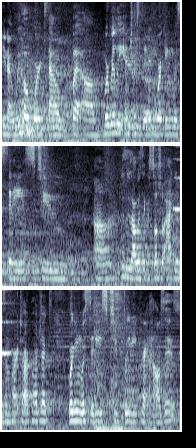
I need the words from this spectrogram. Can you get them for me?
you know we hope works out, but um, we're really interested in working with cities to because there's always like a social activism part to our projects. Working with cities to 3D print houses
